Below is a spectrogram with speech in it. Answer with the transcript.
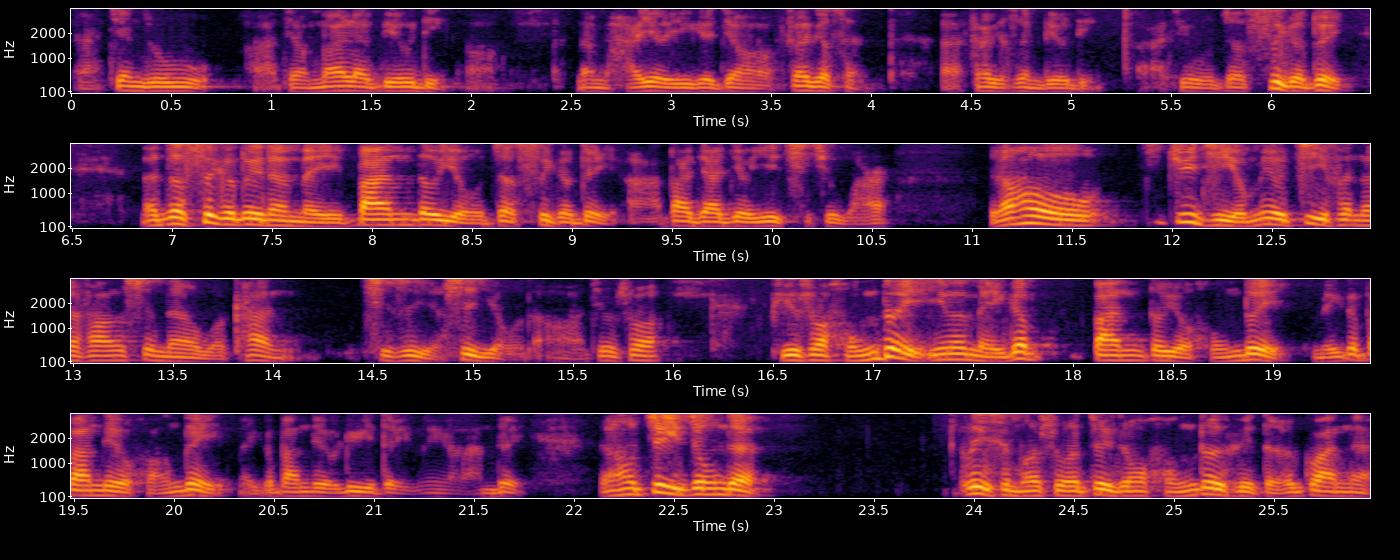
啊建筑物啊，叫 Mala Building 啊，那么还有一个叫 Ferguson 啊，Ferguson Building 啊，就这四个队。那这四个队呢，每班都有这四个队啊，大家就一起去玩然后具体有没有计分的方式呢？我看其实也是有的啊，就是说，比如说红队，因为每个班都有红队，每个班都有黄队，每个班都有绿队，没有蓝队。然后最终的，为什么说最终红队会得冠呢？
